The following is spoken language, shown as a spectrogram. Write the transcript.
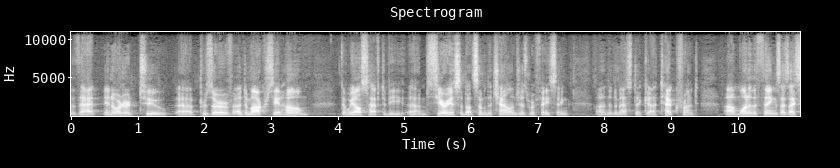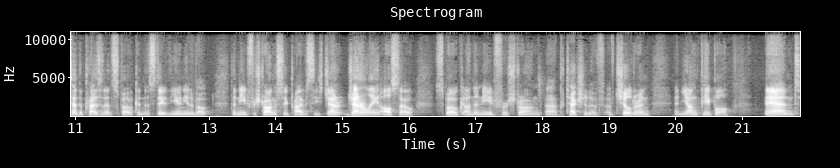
that in order to uh, preserve a democracy at home, that we also have to be um, serious about some of the challenges we're facing on the domestic uh, tech front. Um, one of the things, as I said, the president spoke in the State of the Union about the need for strong city privacies gen- generally, also spoke on the need for strong uh, protection of, of children and young people. And,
